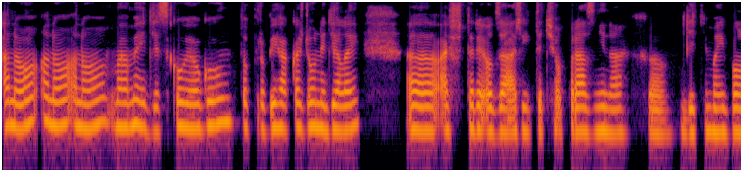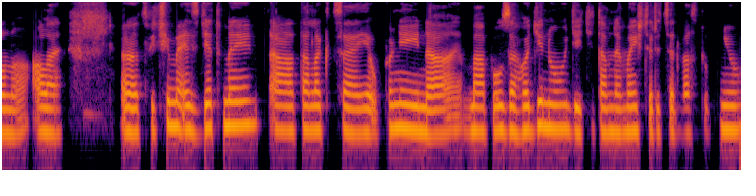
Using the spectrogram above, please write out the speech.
Ano, ano, ano, máme i dětskou jogu, to probíhá každou neděli, eh, až tedy od září, teď o prázdninách eh, děti mají volno, ale eh, cvičíme i s dětmi a ta lekce je úplně jiná, má pouze hodinu, děti tam nemají 42 stupňů,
